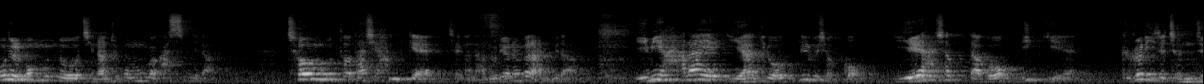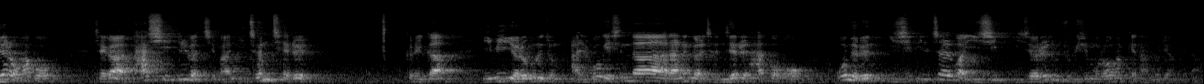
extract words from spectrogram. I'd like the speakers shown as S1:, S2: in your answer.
S1: 오늘 본문도 지난주 본문과 같습니다. 처음부터 다시 함께 제가 나누려는 건 아닙니다. 이미 하나의 이야기로 읽으셨고 이해하셨다고 믿기에 그걸 이제 전제로 하고 제가 다시 읽었지만 이 전체를 그러니까 이미 여러분은 좀 알고 계신다라는 걸 전제를 하고 오늘은 21절과 22절을 좀 중심으로 함께 나누려 합니다.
